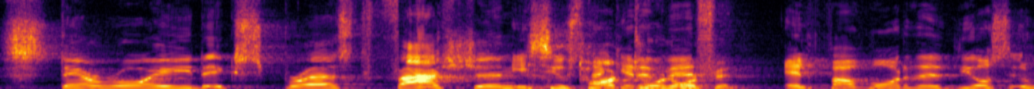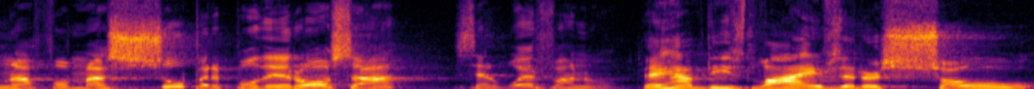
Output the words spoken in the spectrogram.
steroid expressed fashion, y si usted talk quiere to an ver orphan. el favor de Dios en una forma súper poderosa, ser huérfano. They have these lives that are so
